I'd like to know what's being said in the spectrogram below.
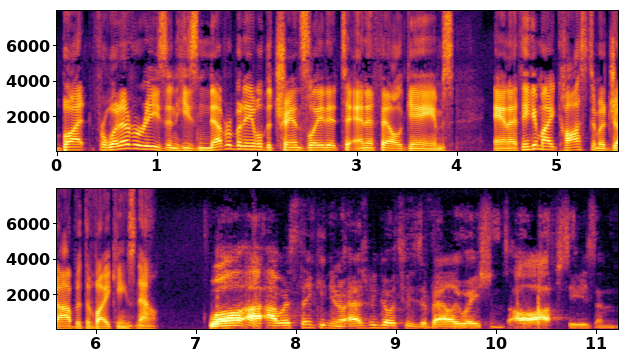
But for whatever reason, he's never been able to translate it to NFL games. And I think it might cost him a job with the Vikings now. Well, I, I was thinking, you know, as we go through these evaluations all off season,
